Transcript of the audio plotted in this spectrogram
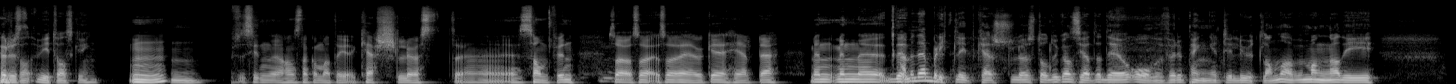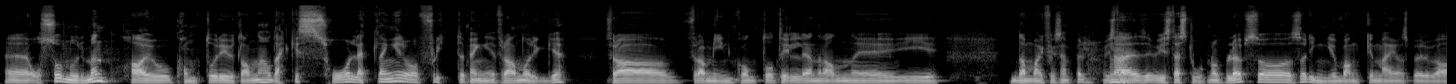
Høres- Hvitva- Hvitvasking. Mm. Mm. Siden han snakka om at det er cashløst eh, samfunn, så, så, så er det jo ikke helt det. Men, men, eh, det, Nei, men det er blitt litt cashløst, og du kan si at det å overføre penger til utlandet Mange av de Eh, også nordmenn har jo kontoer i utlandet, og det er ikke så lett lenger å flytte penger fra Norge, fra, fra min konto til en eller annen i, i Danmark f.eks. Hvis, det er- hvis det er stort nok beløp, så, så ringer jo banken meg og spør hva,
